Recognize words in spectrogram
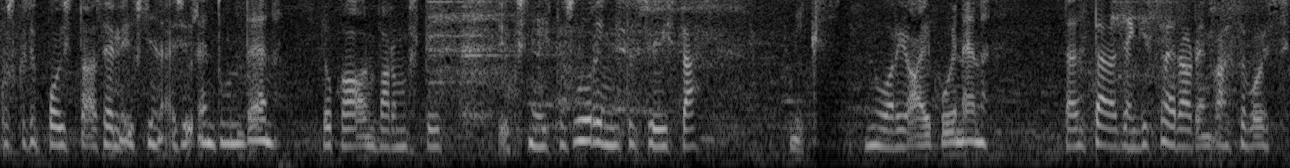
koska se poistaa sen yksinäisyyden tunteen, joka on varmasti yksi niistä suurimmista syistä, miksi nuori aikuinen tällaisenkin sairauden kanssa voisi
